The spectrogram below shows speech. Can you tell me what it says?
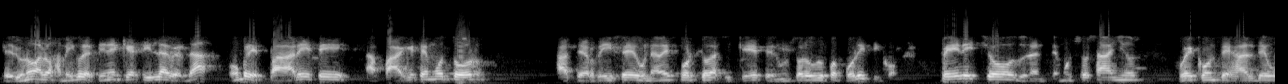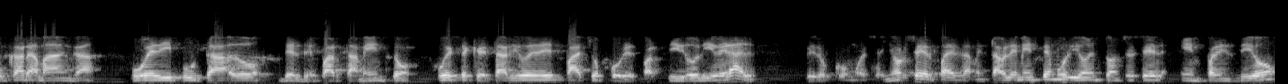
pero uno a los amigos le tiene que decir la verdad. Hombre, párese, apague ese motor, aterrice una vez por todas y quede en un solo grupo político. Pelechó durante muchos años, fue concejal de Bucaramanga, fue diputado del departamento, fue secretario de despacho por el Partido Liberal. Pero como el señor Serpa lamentablemente murió, entonces él emprendió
